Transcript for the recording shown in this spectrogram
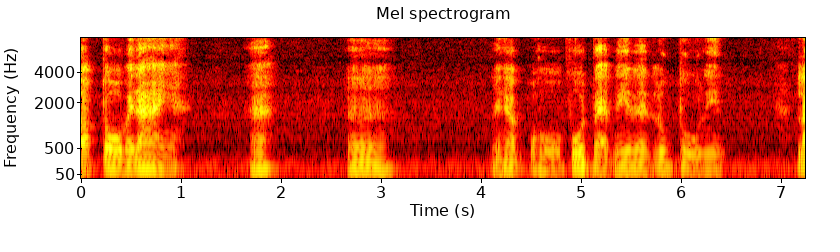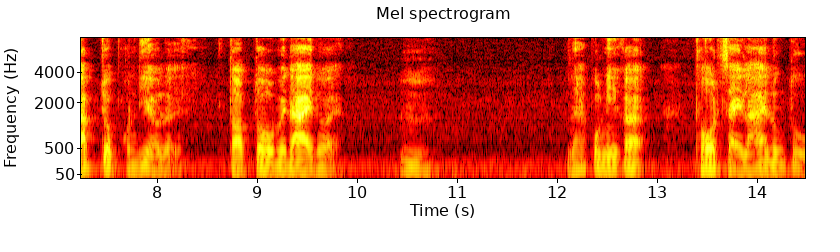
ตอบโต้ไม่ได้ไงฮะเออ นะครับโอ้โหพูดแบบนี้เลยลุงตู่นี่ รับจบคนเดียวเลย ตอบโต้ไม่ได้ด้วย อืม นะพวกนี้ก็โทษใส่ร้ายลุงตู่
